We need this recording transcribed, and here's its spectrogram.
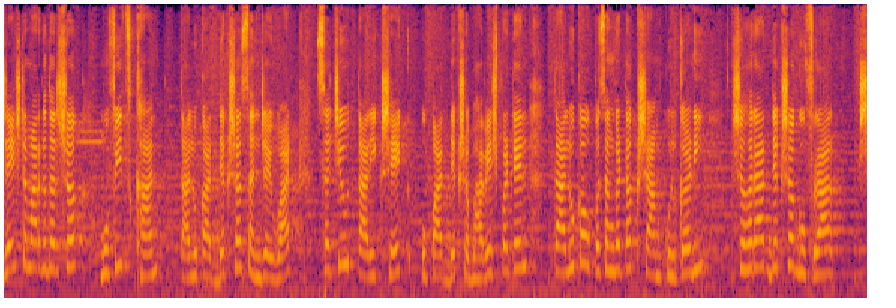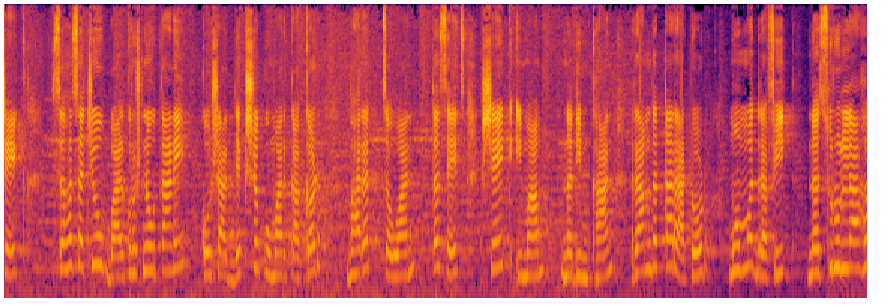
ज्येष्ठ मार्गदर्शक मुफीज खान तालुका अध्यक्ष संजय वाट सचिव तारिक शेख उपाध्यक्ष भावेश पटेल तालुका उपसंघटक श्याम कुलकर्णी शहराध्यक्ष गुफरा शेख सहसचिव बाळकृष्ण उताणे कोषाध्यक्ष कुमार काकड भारत चव्हाण तसेच शेख इमाम नदीम खान रामदत्ता राठोड मोहम्मद रफीक नसरुल्लाह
